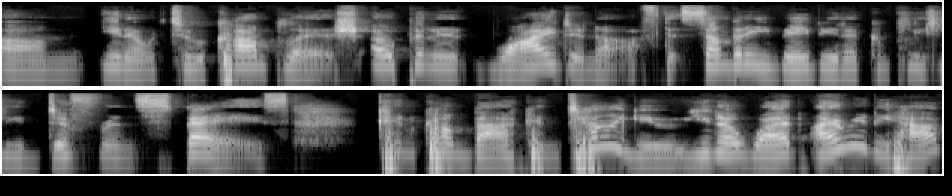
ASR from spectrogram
um, you know, to accomplish, open it wide enough that somebody maybe in a completely different space can come back and tell you, you know what, I really have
